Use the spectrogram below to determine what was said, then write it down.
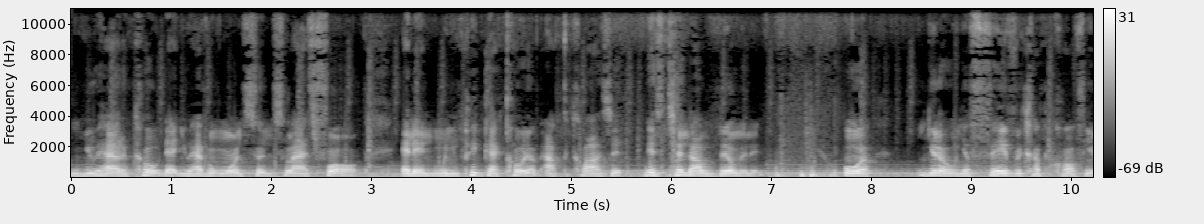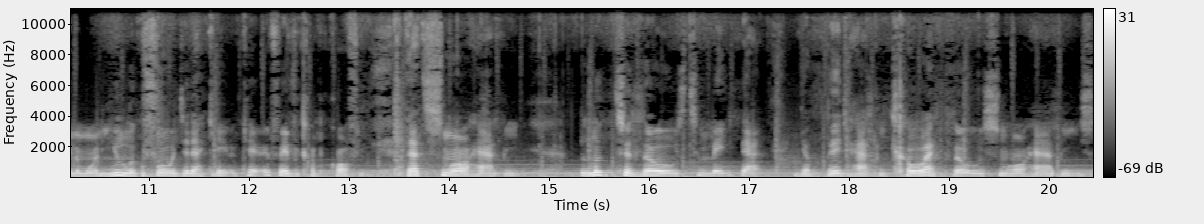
you had a coat that you haven't worn since last fall, and then when you pick that coat up out the closet, it's ten dollar bill in it, or you know your favorite cup of coffee in the morning. You look forward to that favorite cup of coffee. That's small happy. Look to those to make that your big happy. Collect those small happies.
